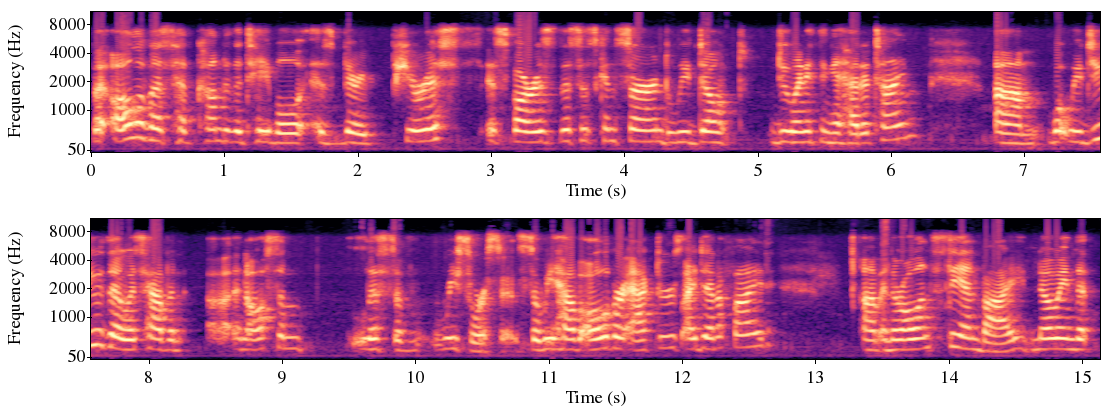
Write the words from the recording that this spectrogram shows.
But all of us have come to the table as very purists as far as this is concerned. We don't do anything ahead of time. Um, what we do though is have an, uh, an awesome list of resources. So we have all of our actors identified um, and they're all on standby, knowing that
